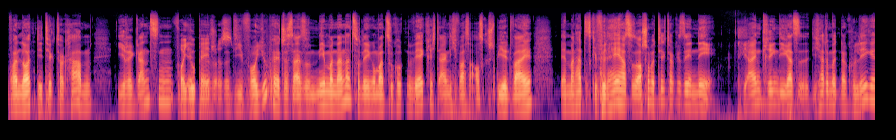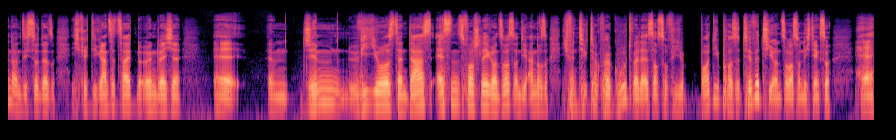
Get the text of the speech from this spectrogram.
von Leuten, die TikTok haben, ihre ganzen For You also Pages. die For You Pages, also nebeneinander zu legen, um mal zu gucken, wer kriegt eigentlich was ausgespielt, weil äh, man hat das Gefühl, hey, hast du es auch schon mit TikTok gesehen? Nee. Die einen kriegen die ganze, ich hatte mit einer Kollegin und sich so, da so ich krieg die ganze Zeit nur irgendwelche äh, ähm, Gym-Videos, dann das, Essensvorschläge und sowas und die andere so, ich finde TikTok voll gut, weil da ist auch so viel Body Positivity und sowas und ich denke so, hä,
